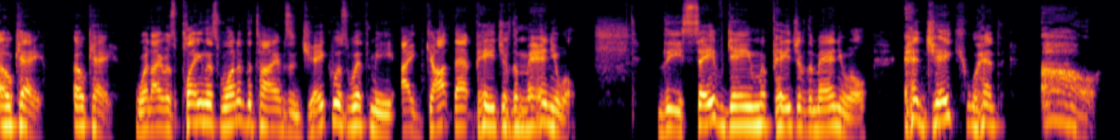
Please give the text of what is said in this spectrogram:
Okay, okay when I was playing this one of the times and Jake was with me, I got that page of the manual, the save game page of the manual. And Jake went, Oh,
